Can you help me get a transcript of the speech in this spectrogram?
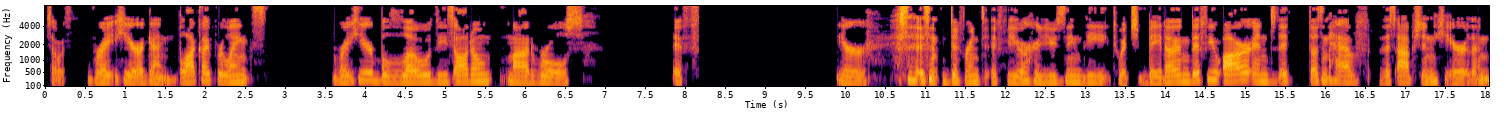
So it's right here again, block hyperlinks right here below these auto mod rules. If your isn't different if you are using the Twitch beta and if you are and it doesn't have this option here then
